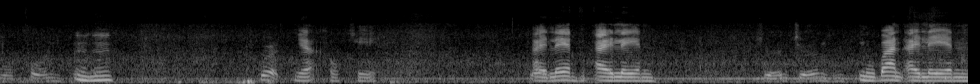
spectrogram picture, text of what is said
gå på อือฮึ Good. เยอะโอเคไอแลนด์ไอแลนด์ Schön, schön. หมู่บ้านไอแลนด์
